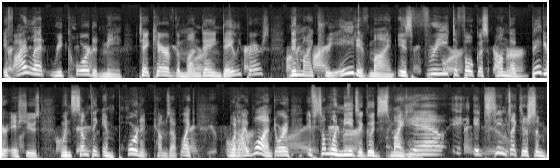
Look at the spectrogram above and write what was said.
if I let recorded me take care of the mundane daily prayers, then my creative mind is free to focus on the bigger issues when something important comes up, like what I want, or if someone needs a good smiting. Yeah, it, it seems like there's some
